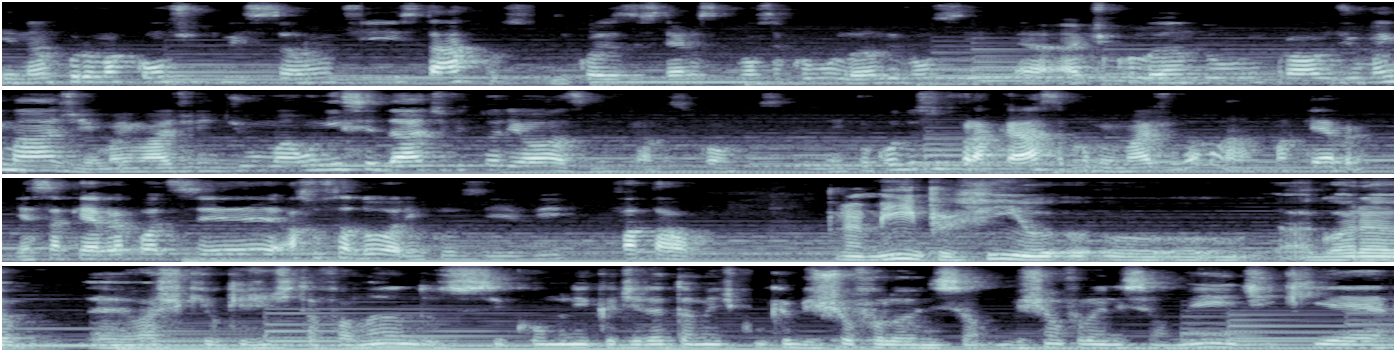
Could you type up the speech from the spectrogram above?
e não por uma constituição de status, de coisas externas que vão se acumulando e vão se é, articulando em prol de uma imagem, uma imagem de uma unicidade vitoriosa, no final das contas. Então, quando isso fracassa como imagem, dá uma, uma quebra. E essa quebra pode ser assustadora, inclusive fatal. Para mim, por fim, o, o, o agora é, eu acho que o que a gente está falando se comunica diretamente com o que o Bichão falou, inicial, Bichão falou inicialmente, que é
